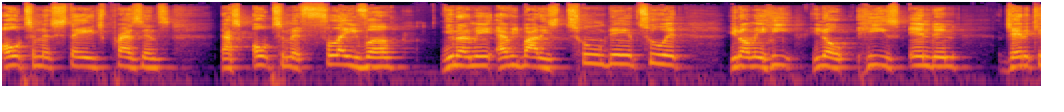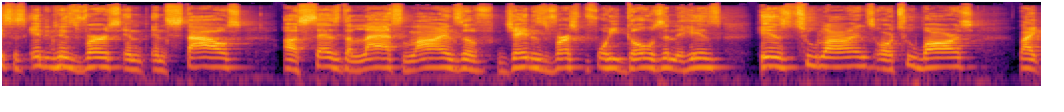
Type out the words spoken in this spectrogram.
ultimate stage presence. That's ultimate flavor. You know what I mean? Everybody's tuned into it. You know what I mean? He, you know, he's ending. Jadakiss is ending his verse, and and Styles uh, says the last lines of Jada's verse before he goes into his his two lines or two bars. Like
